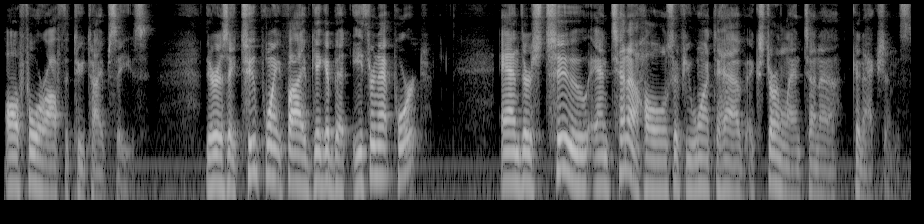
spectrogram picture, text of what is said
all four off the two Type Cs. There is a 2.5 gigabit Ethernet port, and there's two antenna holes if you want to have external antenna connections.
